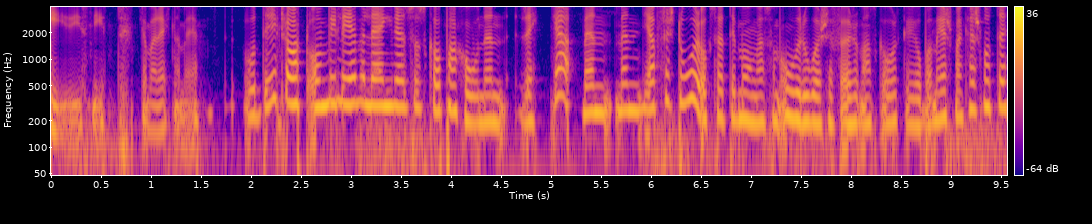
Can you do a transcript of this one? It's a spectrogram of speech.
i snitt, kan man räkna med. Och det är klart, om vi lever längre så ska pensionen räcka. Men, men jag förstår också att det är många som oroar sig för hur man ska orka jobba mer. Så man kanske måste,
